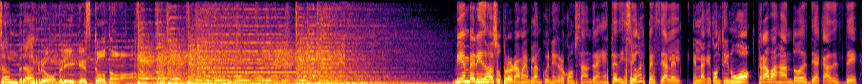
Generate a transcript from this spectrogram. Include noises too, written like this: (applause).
Sandra Rodríguez Coto. Bienvenidos a su programa en blanco y negro con Sandra, en esta edición especial en la que continúo trabajando desde acá, desde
